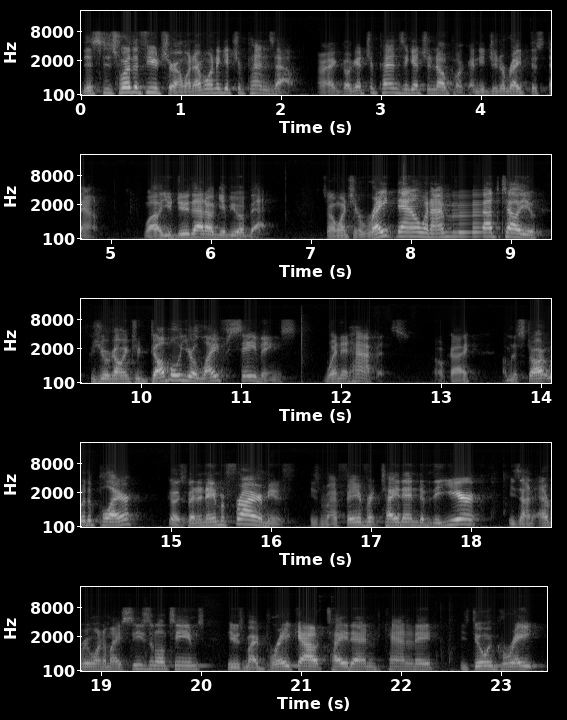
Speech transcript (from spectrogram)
This is for the future. I want everyone to get your pens out. All right, go get your pens and get your notebook. I need you to write this down. While you do that, I'll give you a bet. So I want you to write down what I'm about to tell you because you're going to double your life savings when it happens. Okay? I'm going to start with a player. Goes by the name of Freiermuth. He's my favorite tight end of the year. He's on every one of my seasonal teams. He was my breakout tight end candidate. He's doing great.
